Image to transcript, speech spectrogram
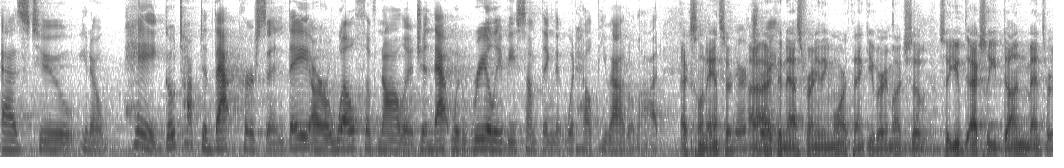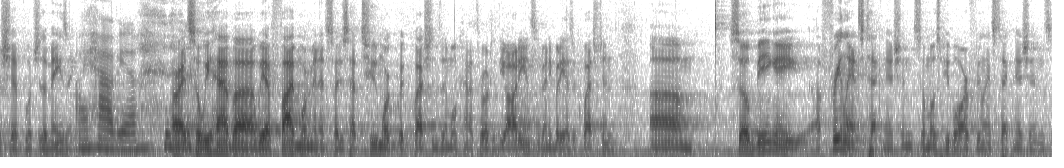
as to, you know, hey, go talk to that person. They are a wealth of knowledge, and that would really be something that would help you out a lot. Excellent answer. I, I, couldn't ask for anything more. Thank you very much. So, so you've actually done mentorship, which is amazing. I have, yeah. All right, so we have uh, we have five more minutes. So I just have two more quick questions, then we'll kind of throw it to the audience if anybody has a question. Um, so, being a, a, freelance technician, so most people are freelance technicians.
